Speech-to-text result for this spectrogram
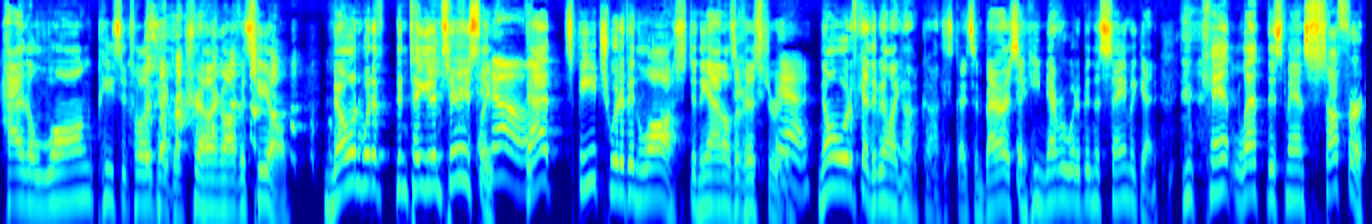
had a long piece of toilet paper trailing off his heel. No one would have been taking him seriously. No. That speech would have been lost in the annals of history. Yeah. No one would have cared. They'd been like, oh, God, this guy's embarrassing. He never would have been the same again. You can't let this man suffer.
